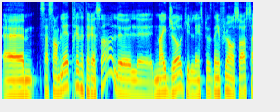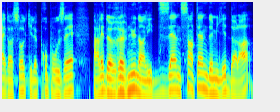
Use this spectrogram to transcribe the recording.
ça semblait très intéressant. Le, Nigel, qui est l'espèce d'influenceur Side Hustle qui le proposait, parlait de revenus dans les dizaines, centaines de milliers de dollars.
